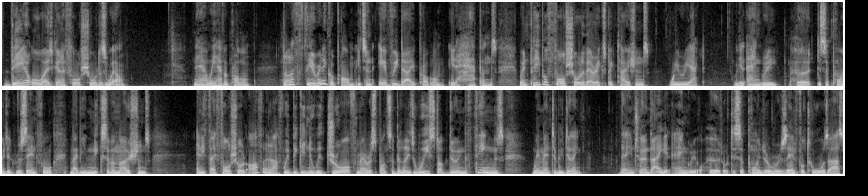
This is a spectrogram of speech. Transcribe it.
they're always going to fall short as well. Now we have a problem. It's not a theoretical problem, it's an everyday problem. It happens. When people fall short of our expectations, we react. We get angry, hurt, disappointed, resentful, maybe a mix of emotions. And if they fall short often enough, we begin to withdraw from our responsibilities. We stop doing the things we're meant to be doing. Then in turn, they get angry or hurt or disappointed or resentful towards us.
